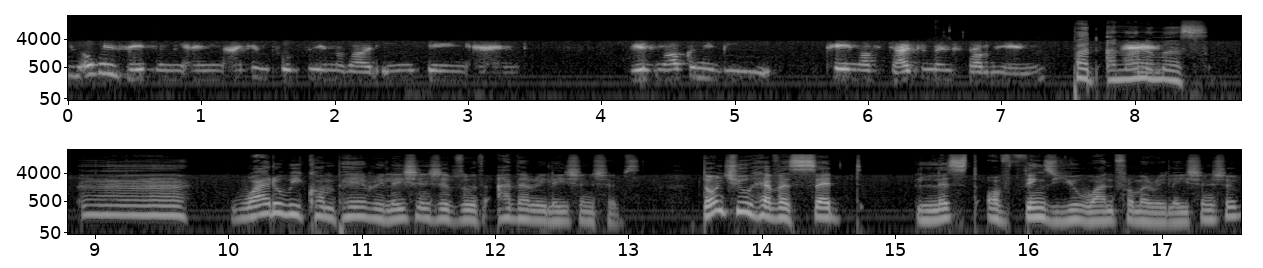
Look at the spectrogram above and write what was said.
He's always there for me, and I can talk to him about anything, and there's not going to be paying off judgment from him. But anonymous, uh, why do we compare relationships with other relationships? Don't you have a set list of things you want from a relationship?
